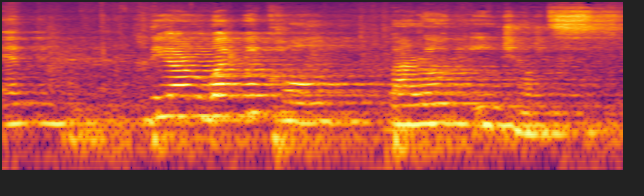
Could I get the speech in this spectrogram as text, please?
And they are what we call borrowed angels.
